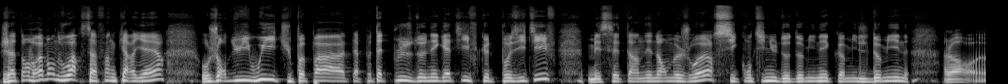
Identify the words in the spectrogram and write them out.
j'attends vraiment de voir sa fin de carrière. Aujourd'hui, oui, tu peux pas, t'as peut-être plus de négatifs que de positifs, mais c'est un énorme joueur. S'il continue de dominer comme il domine, alors euh,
